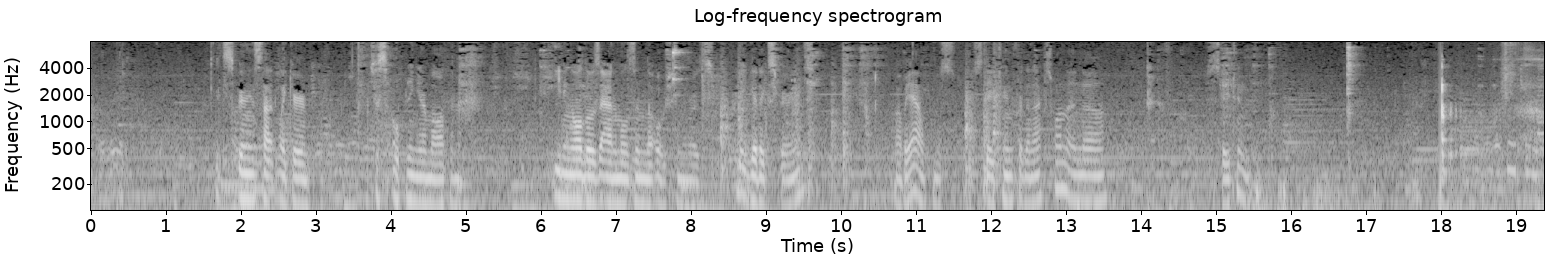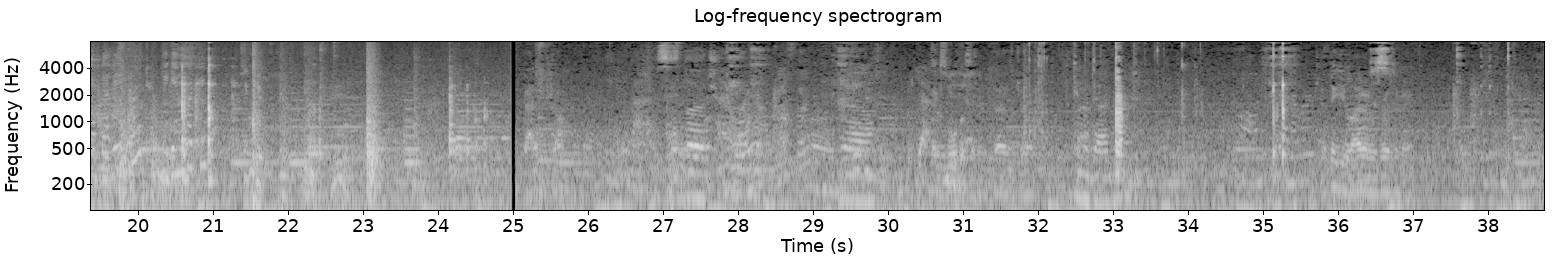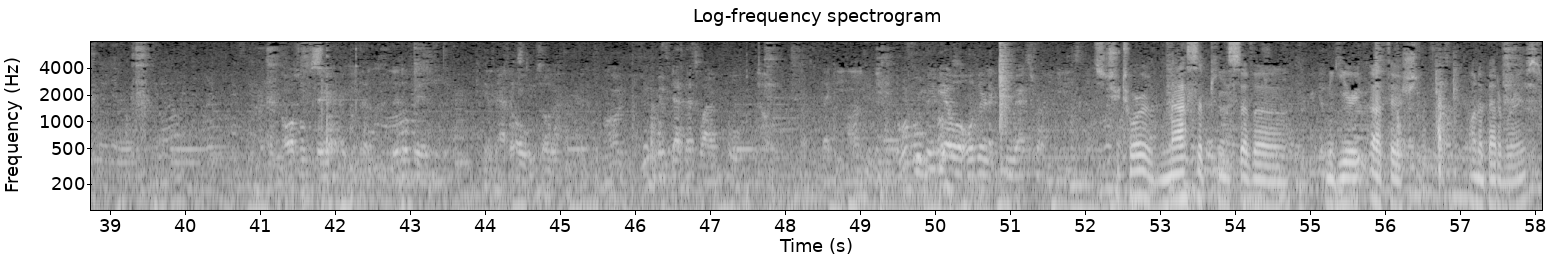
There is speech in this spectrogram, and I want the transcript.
experience that like you're just opening your mouth and eating all those animals in the ocean was a pretty good experience. Uh, but yeah, just stay tuned for the next one and uh, stay tuned. Massive piece of a nigiri uh, fish on a bed of rice.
